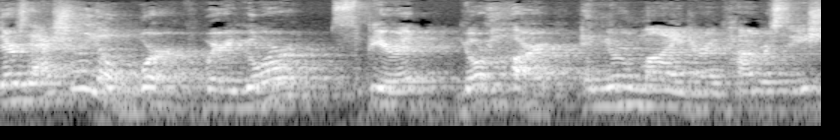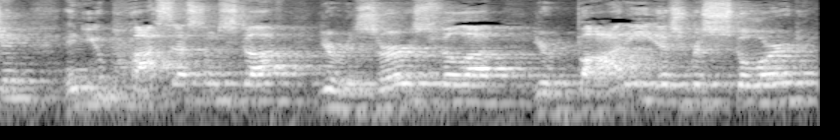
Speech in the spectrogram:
there's actually a work where your spirit, your heart, and your mind are in conversation, and you process some stuff, your reserves fill up, your body is restored.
